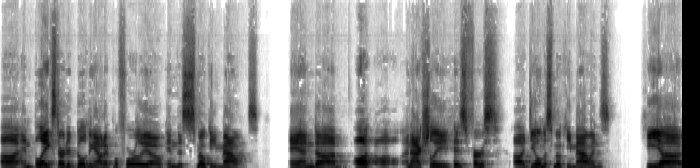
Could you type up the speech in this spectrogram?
Uh, and Blake started building out a portfolio in the Smoky Mountains. And uh, all, all, and actually, his first uh, deal in the Smoky Mountains, he uh,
